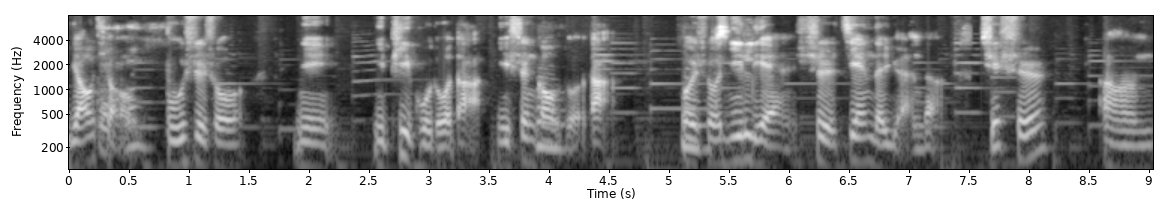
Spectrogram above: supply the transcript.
窈窕不是说你你屁股多大，你身高多大。嗯或者说你脸是尖的圆的，其实，嗯，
